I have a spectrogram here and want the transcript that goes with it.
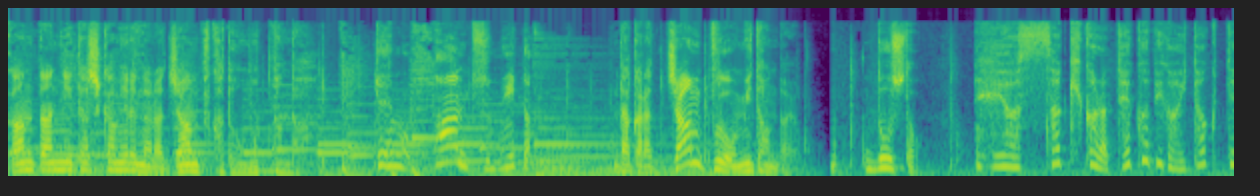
簡単に確かめるならジャンプかと思ったんだ。でもパンツ見た。だからジャンプを見たんだよ。どうした？いやさっきから手首が痛くて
